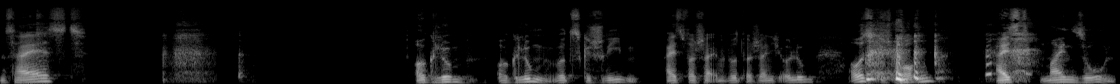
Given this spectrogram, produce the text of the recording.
Das heißt. Oglum. Oglum wird's geschrieben. Heißt wahrscheinlich, wird wahrscheinlich Oglum ausgesprochen. heißt mein Sohn.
